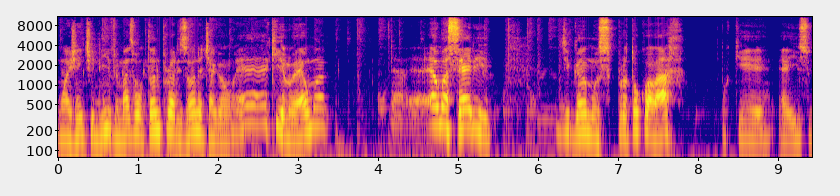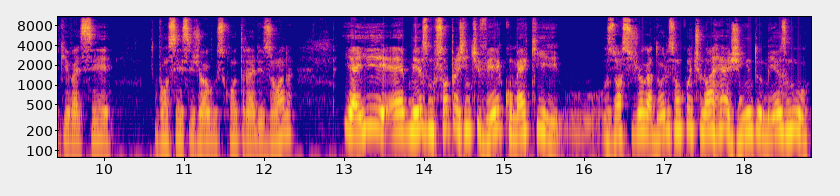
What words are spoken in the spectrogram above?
um agente livre. Mas voltando para o Arizona, Tiagão, é aquilo, é uma é uma série, digamos, protocolar, porque é isso que vai ser, vão ser esses jogos contra a Arizona. E aí é mesmo só para a gente ver como é que os nossos jogadores vão continuar reagindo mesmo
